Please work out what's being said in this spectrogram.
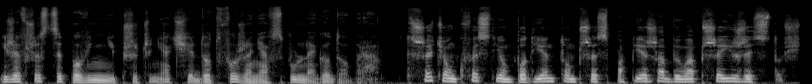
i że wszyscy powinni przyczyniać się do tworzenia wspólnego dobra. Trzecią kwestią podjętą przez papieża była przejrzystość.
